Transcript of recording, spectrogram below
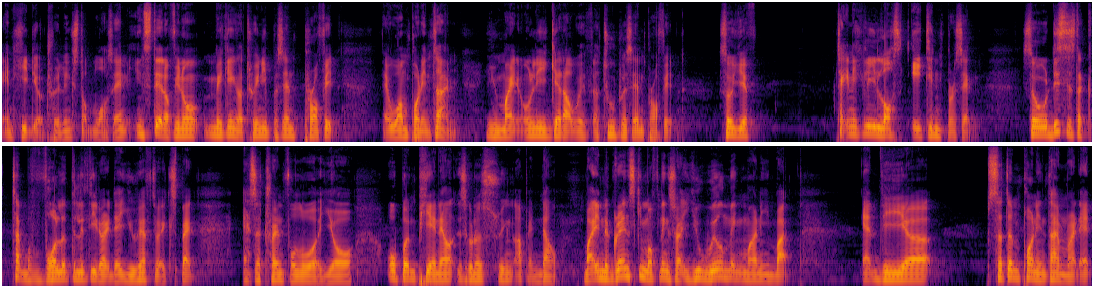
and hit your trailing stop loss. And instead of, you know, making a 20% profit at one point in time, you might only get out with a 2% profit. So you've technically lost 18%. So this is the type of volatility, right, that you have to expect as a trend follower. Your open PNL is going to swing up and down. But in the grand scheme of things, right, you will make money, but at the uh, certain point in time, right, at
